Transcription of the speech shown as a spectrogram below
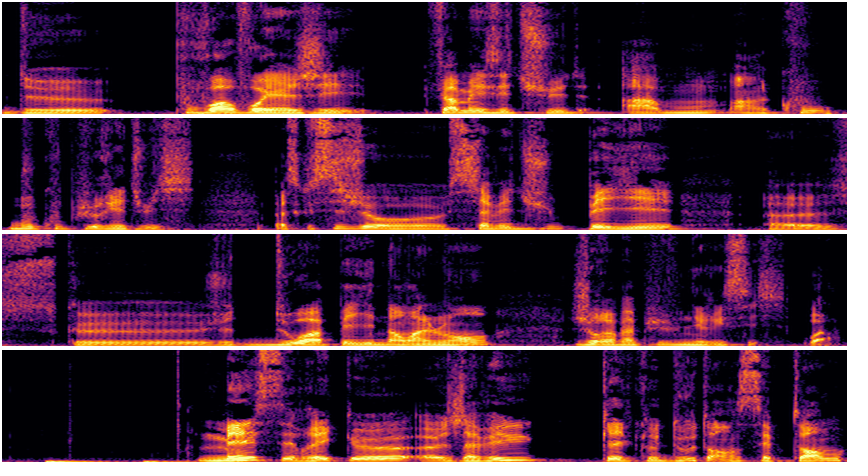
de pouvoir voyager, faire mes études à un coût beaucoup plus réduit. Parce que si j'avais dû payer ce que je dois payer normalement, j'aurais pas pu venir ici. Voilà. Mais c'est vrai que j'avais eu quelques doutes en septembre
